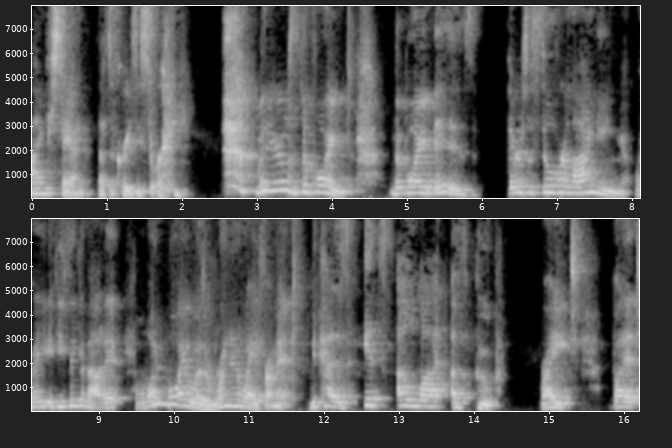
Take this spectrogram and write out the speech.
I understand that's a crazy story. but here's the point the point is, there's a silver lining, right? If you think about it, one boy was running away from it because it's a lot of poop right? But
